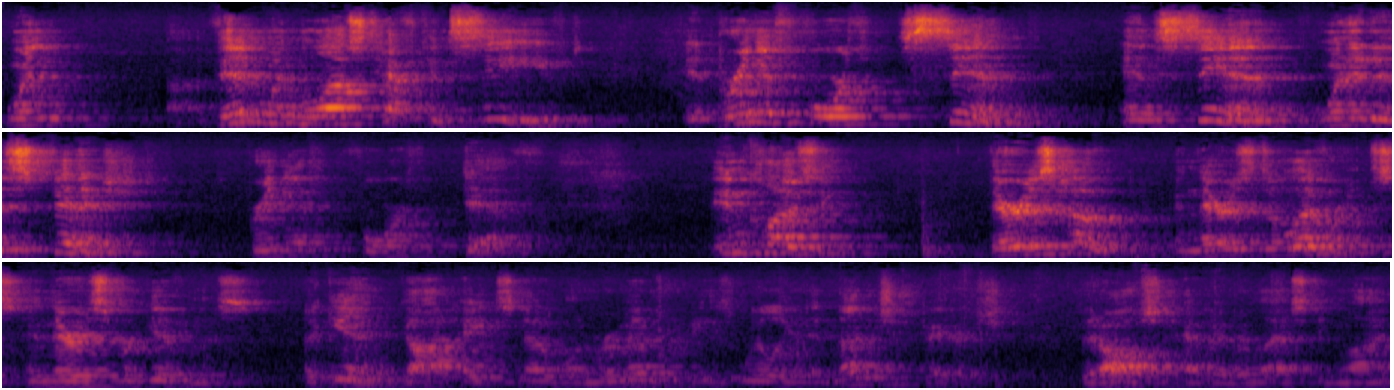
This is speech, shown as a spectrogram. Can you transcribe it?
when, uh, Then when lust hath conceived, it bringeth forth sin. And sin, when it is finished, bringeth forth death. In closing, there is hope, and there is deliverance, and there is forgiveness. Again, God hates no one. Remember, He is willing that none should perish, but all should have everlasting life.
